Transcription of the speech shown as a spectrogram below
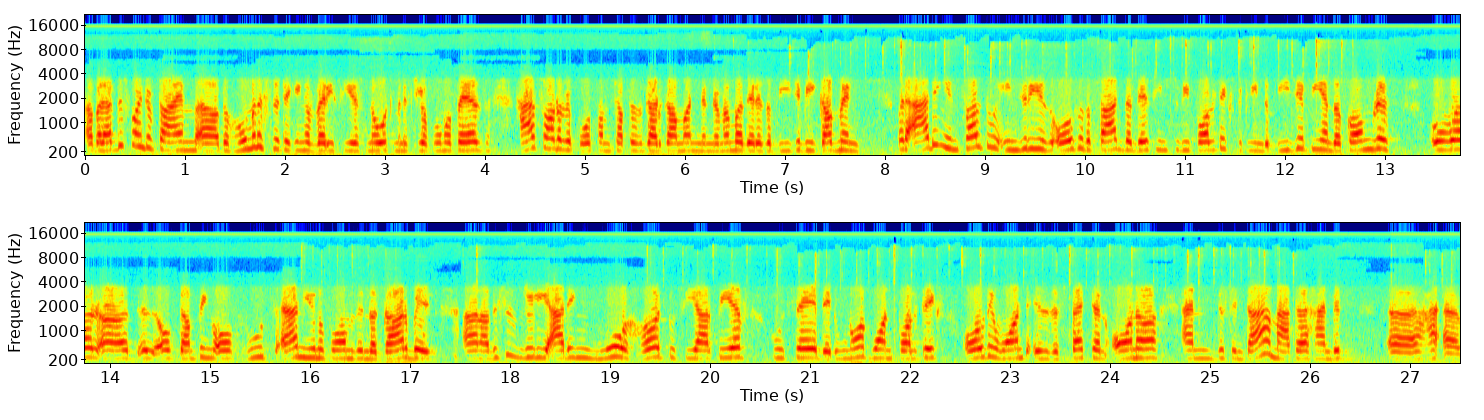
Uh, but at this point of time, uh, the Home Minister taking a very serious note, Ministry of Home Affairs has sought a report from Chhattisgarh government. And remember, there is a BJP government. But adding insult to injury is also the fact that there seems to be politics between the BJP and the Congress over uh, of dumping of boots and uniforms in the garbage. Uh, now, this is really adding more hurt to CRPF, who say they do not want politics. All they want is respect and honor, and this entire matter handled, uh, uh,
